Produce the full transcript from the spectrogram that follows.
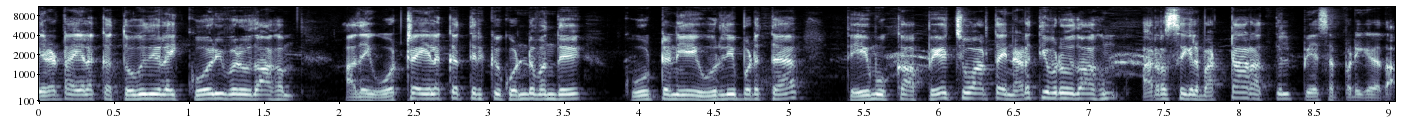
இரட்டை இலக்க தொகுதிகளை கோரி வருவதாகவும் அதை ஒற்றை இலக்கத்திற்கு கொண்டு வந்து கூட்டணியை உறுதிப்படுத்த திமுக பேச்சுவார்த்தை நடத்தி வருவதாகவும் அரசியல் வட்டாரத்தில் பேசப்படுகிறதா?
